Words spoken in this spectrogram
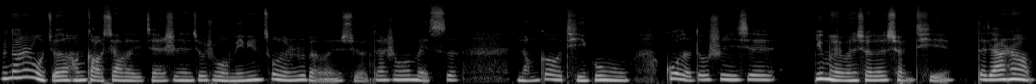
那当时我觉得很搞笑的一件事情就是，我明明做的日本文学，但是我每次能够提供过的都是一些英美文学的选题，再加上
